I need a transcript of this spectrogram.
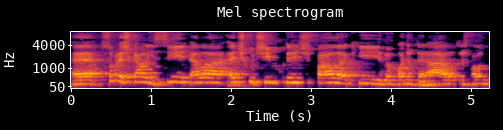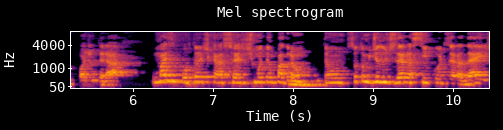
É, sobre a escala em si, ela é discutível, porque a gente fala que não pode alterar, outras falam que pode alterar. O mais importante, cara, é a gente manter um padrão. Então, se eu estou medindo de 0 a 5 ou de 0 a 10,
